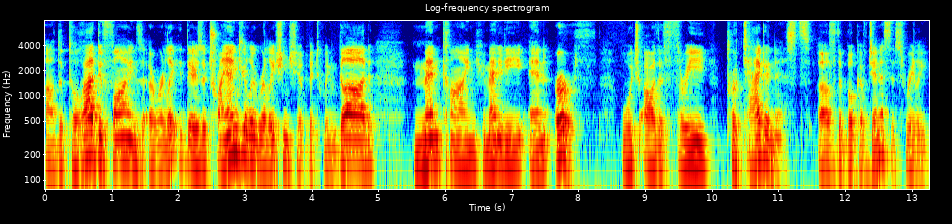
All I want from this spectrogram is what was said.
uh, the Torah defines a rela- there's a triangular relationship between God, mankind, humanity, and earth, which are the three protagonists of the book of Genesis, really,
